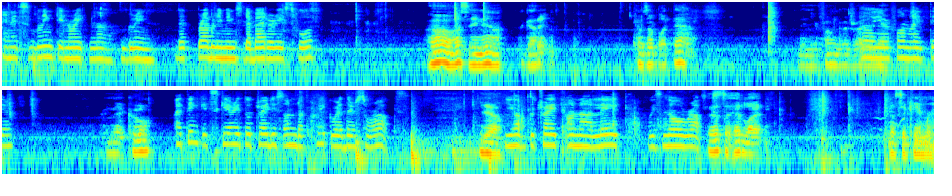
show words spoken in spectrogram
And it's blinking right now, green. That probably means the battery is full. Oh, I see now. I got it. Comes up like that. Then your phone goes right Oh, your there. phone right there. Isn't that cool? I think it's scary to try this on the creek where there's rocks. Yeah. You have to try it on a lake with no rocks. So that's a headlight. That's the camera.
